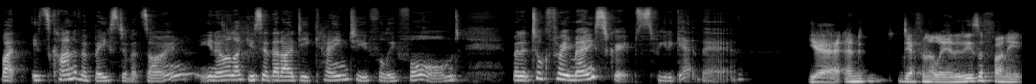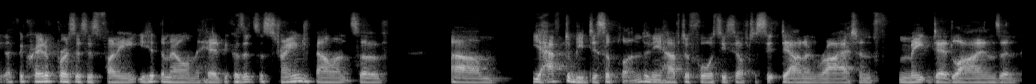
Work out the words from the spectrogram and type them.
but it's kind of a beast of its own you know? Like you said that idea came to you fully formed but it took three manuscripts for you to get there yeah, and definitely. And it is a funny, like the creative process is funny. You hit the nail on the head because it's a strange balance of um, you have to be disciplined and you have to force yourself to sit down and write and meet deadlines and,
